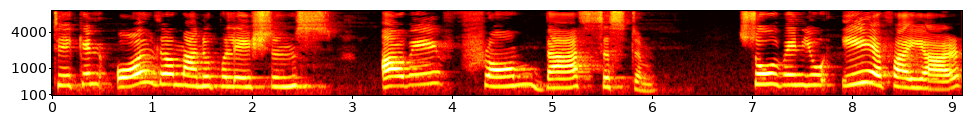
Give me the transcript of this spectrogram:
taken all the manipulations away from that system. So when you EFIR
